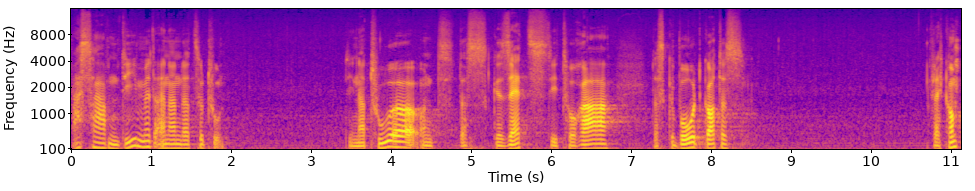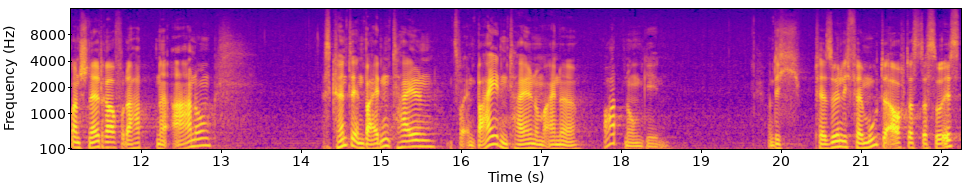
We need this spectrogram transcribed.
was haben die miteinander zu tun? Die Natur und das Gesetz, die Torah, das Gebot Gottes. Vielleicht kommt man schnell drauf oder hat eine Ahnung, es könnte in beiden Teilen, und zwar in beiden Teilen, um eine Ordnung gehen. Und ich persönlich vermute auch, dass das so ist.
